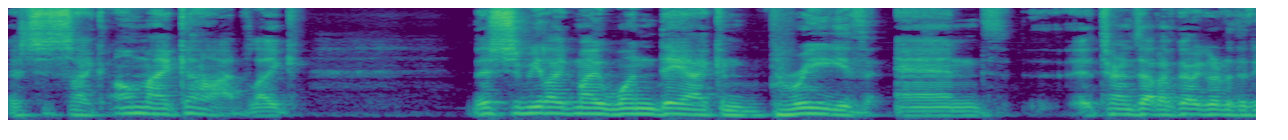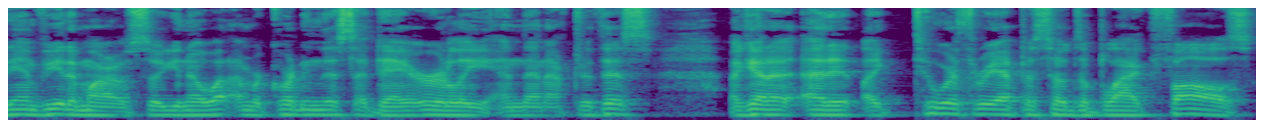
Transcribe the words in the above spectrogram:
It's just like, oh my god, like this should be like my one day I can breathe. And it turns out I've got to go to the DMV tomorrow. So you know what? I'm recording this a day early, and then after this, I got to edit like two or three episodes of Black Falls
